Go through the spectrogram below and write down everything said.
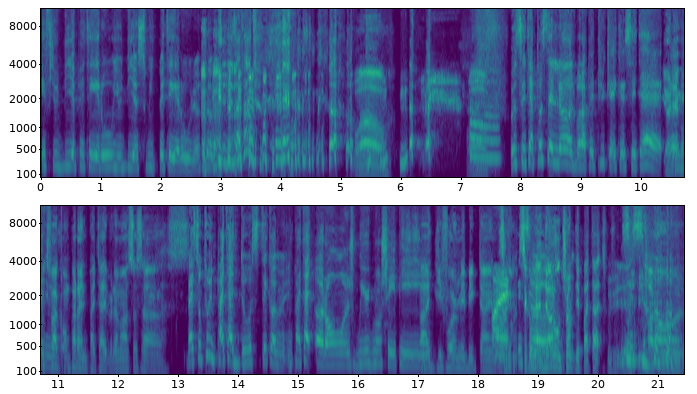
If you'd be a potato, you'd be a sweet potato. Là. Comme, c'est des affaires. Wow. Wow. C'était pas celle-là, je me rappelle plus que, que c'était. Il y a rien euh, comme tu vas comparer à une patate, vraiment, ça, ça... ben, surtout une patate douce, tu sais, comme une patate orange, weirdement shapée. Ah, déformé big time. Ouais. C'est comme, C'est c'est comme la. Donald Trump des patates, ce que je veux dire. C'est. Orange,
